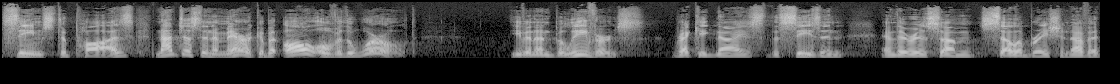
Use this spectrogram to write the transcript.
seems to pause, not just in America, but all over the world. Even unbelievers recognize the season, and there is some celebration of it.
